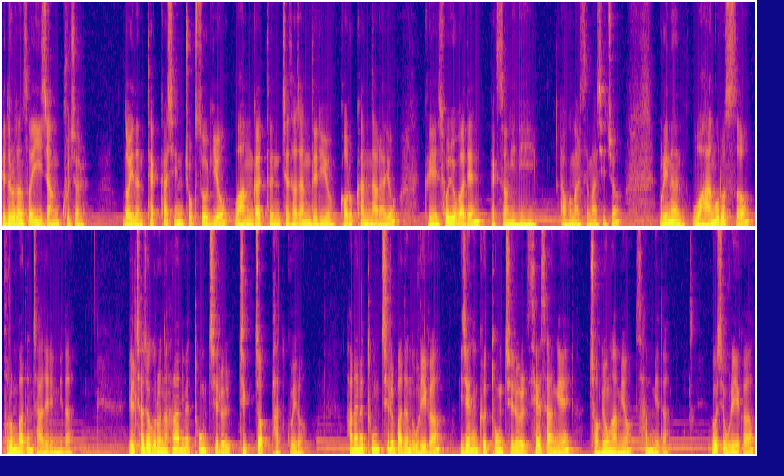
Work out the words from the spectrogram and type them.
베드로전서 2장 9절 너희는 택하신 족속이요 왕 같은 제사장들이요 거룩한 나라요 그의 소유가 된 백성이니 라고 말씀하시죠. 우리는 왕으로서 부름받은 자들입니다. 1차적으로는 하나님의 통치를 직접 받고요. 하나님의 통치를 받은 우리가 이제는 그 통치를 세상에 적용하며 삽니다. 이것이 우리가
